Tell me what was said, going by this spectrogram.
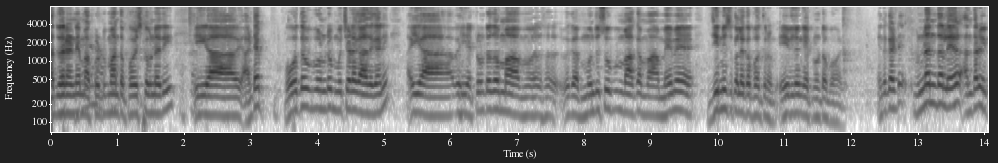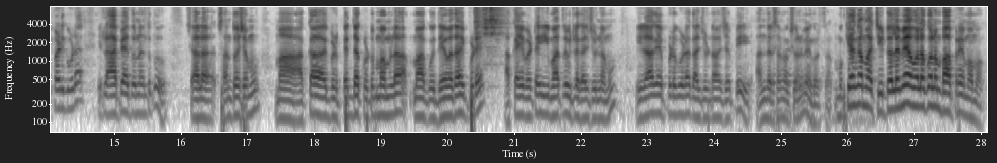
ఆధ్వర్యాన్ని మా కుటుంబం అంతా పోషక ఉన్నది. ఇక అంటే పోతూ ఉండు ముచ్చట కాదు కానీ ఇక ఎట్లుంటుందో మా ఇక ముందు చూపు మాకు మా మేమే జీర్ణించుకోలేకపోతున్నాం. ఏ విధంగా ఎట్లుంటామో అని ఎందుకంటే ఉన్నంత లేదు అందరం ఇప్పటికి కూడా ఇట్లా ఆప్యాయత ఉన్నందుకు చాలా సంతోషము. మా అక్క ఇప్పుడు పెద్ద కుటుంబంలో మాకు దేవత ఇప్పుడే అక్కయ్య బట్టే ఈ మాత్రం ఇట్లా కలిసి ఉన్నాము. ఇలాగ ఎప్పుడు కూడా కలిసి ఉంటామని చెప్పి అందరి సమక్షంలో మేము కోరుతున్నాం. ముఖ్యంగా మా చీటోళ్ళమే ఒలకోలం బా ప్రేమ మాకు.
